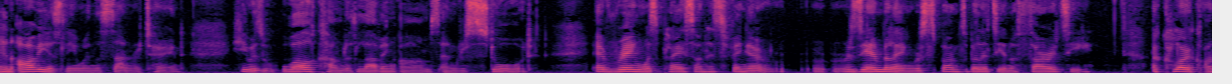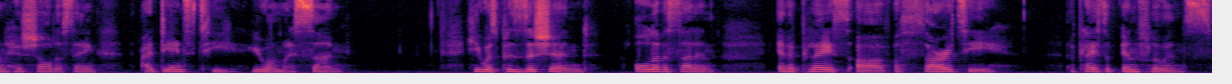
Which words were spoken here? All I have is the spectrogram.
and obviously, when the son returned, he was welcomed with loving arms and restored. A ring was placed on his finger, resembling responsibility and authority. A cloak on his shoulder saying, Identity, you are my son. He was positioned all of a sudden in a place of authority, a place of influence.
